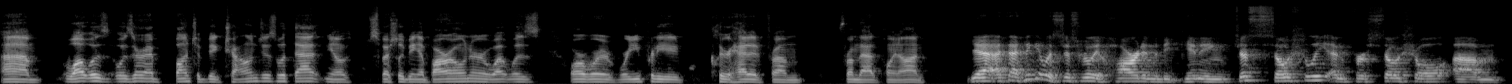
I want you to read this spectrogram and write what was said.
um, what was was there a bunch of big challenges with that you know especially being a bar owner? Or what was or were, were you pretty clear headed from from that point on? Yeah I, th- I, think it was just really hard in the beginning just socially and for social um,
